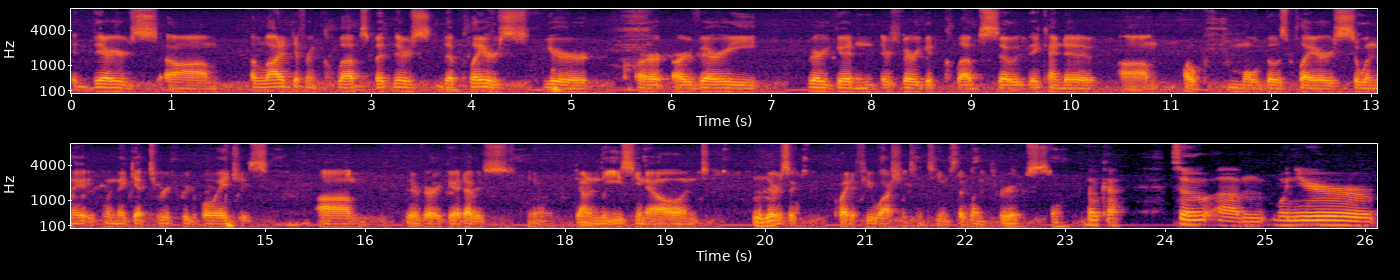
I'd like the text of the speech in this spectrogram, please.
there's um, a lot of different clubs, but there's the players here are are very very good, and there's very good clubs, so they kind of um, help mold those players. So when they when they get to recruitable ages, um, they're very good. I was you know down in the ECNL, and mm-hmm. there's a, quite a few Washington teams that went through. So. Okay, so um, when you're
